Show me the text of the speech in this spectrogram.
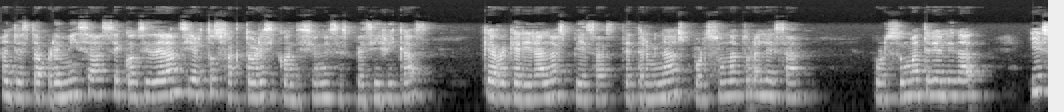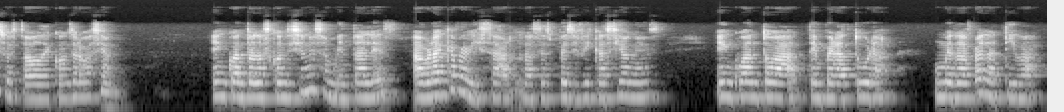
Ante esta premisa se consideran ciertos factores y condiciones específicas que requerirán las piezas determinadas por su naturaleza, por su materialidad y su estado de conservación. En cuanto a las condiciones ambientales, habrá que revisar las especificaciones en cuanto a temperatura, humedad relativa,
